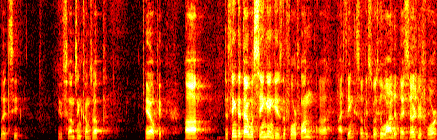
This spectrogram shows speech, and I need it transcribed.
Let's see if something comes up. Yeah, okay. Uh, the thing that I was singing is the fourth one, uh, I think. So this was the one that I searched before.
